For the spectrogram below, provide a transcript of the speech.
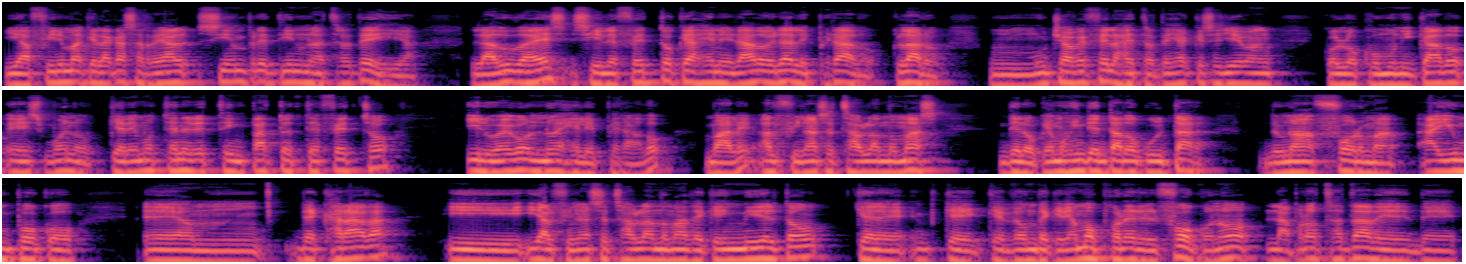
y afirma que la Casa Real siempre tiene una estrategia. La duda es si el efecto que ha generado era el esperado. Claro, muchas veces las estrategias que se llevan con los comunicados es, bueno, queremos tener este impacto, este efecto, y luego no es el esperado, ¿vale? Al final se está hablando más de lo que hemos intentado ocultar de una forma ahí un poco Em, descarada y, al final se está hablando más de Kate Middleton que, que, donde queríamos poner el foco, ¿no? La próstata de,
